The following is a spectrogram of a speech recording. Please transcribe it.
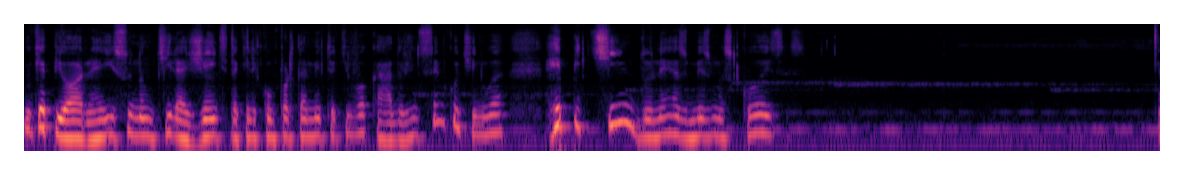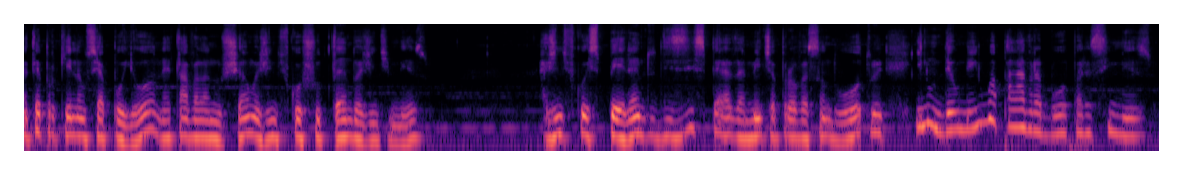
E o que é pior, né? Isso não tira a gente daquele comportamento equivocado. A gente sempre continua repetindo né, as mesmas coisas. Até porque não se apoiou, né? Tava lá no chão, a gente ficou chutando a gente mesmo. A gente ficou esperando desesperadamente a aprovação do outro e não deu nenhuma palavra boa para si mesmo.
